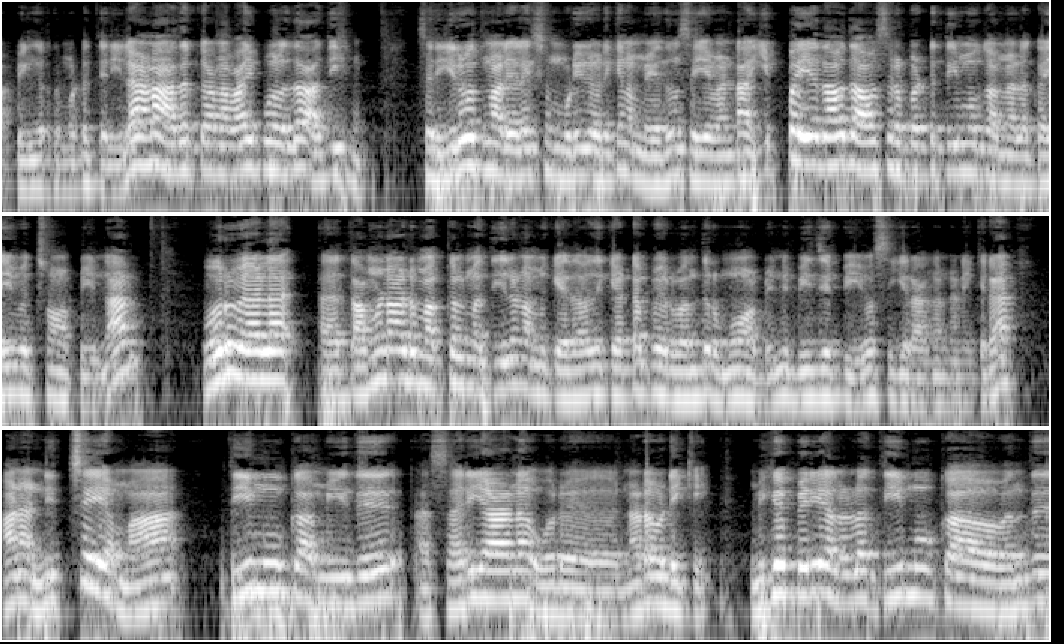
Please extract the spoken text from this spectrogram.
அப்படிங்கறது மட்டும் தெரியல. ஆனா அதற்கான வாய்ப்புகள் தான் அதிகம். சரி இருபத்தி நாலு எலெக்ஷன் முடிகிற வரைக்கும் நம்ம எதுவும் செய்ய வேண்டாம். இப்ப ஏதாவது அவசரப்பட்டு திமுக மேல கை வச்சோம் அப்படின்னா ஒருவேளை தமிழ்நாடு மக்கள் மத்தியில நமக்கு ஏதாவது கெட்ட பேர் வந்துருமோ அப்படின்னு பிஜேபி யோசிக்கிறாங்கன்னு நினைக்கிறேன். ஆனா நிச்சயமா திமுக மீது சரியான ஒரு நடவடிக்கை மிகப்பெரிய அளவுல திமுக வந்து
